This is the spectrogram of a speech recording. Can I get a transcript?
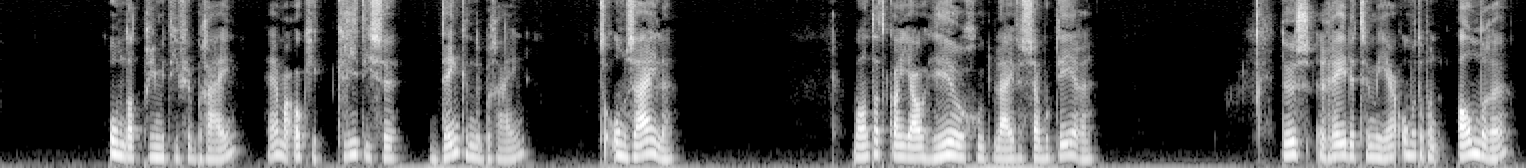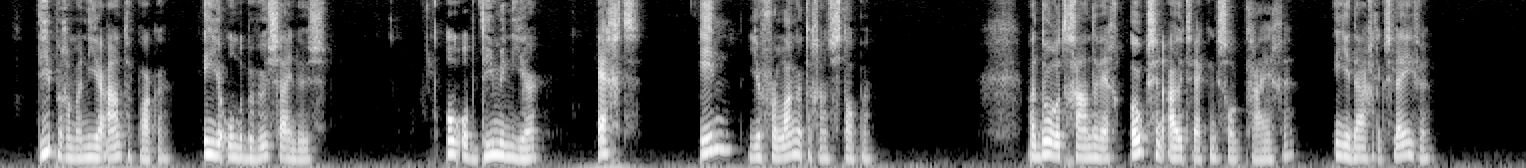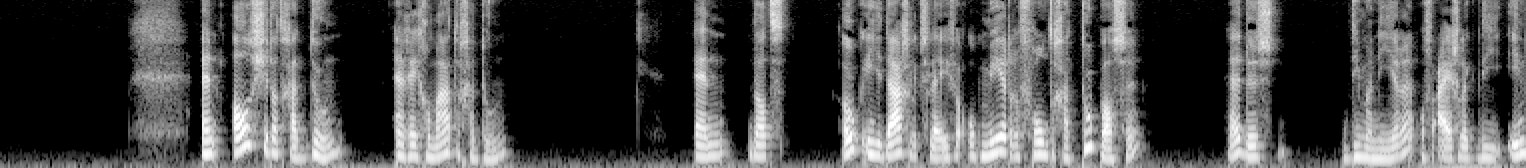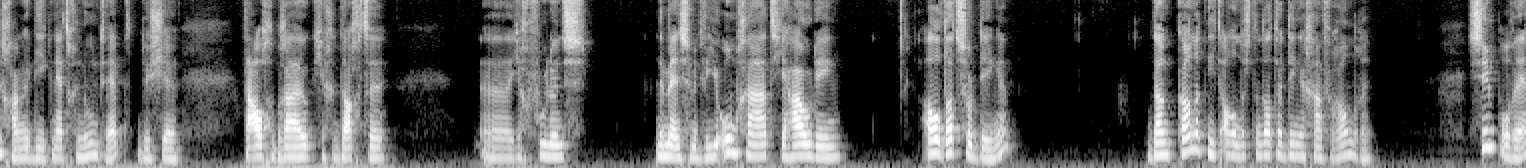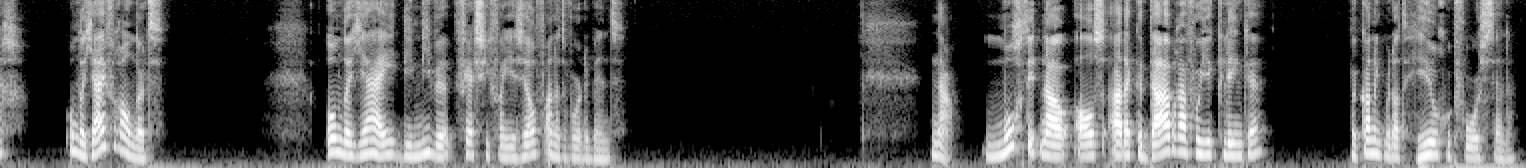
om dat primitieve brein, hè, maar ook je kritische, denkende brein, te omzeilen. Want dat kan jou heel goed blijven saboteren. Dus reden te meer om het op een andere, diepere manier aan te pakken. In je onderbewustzijn dus. Om op die manier echt in je verlangen te gaan stappen. Waardoor het gaandeweg ook zijn uitwerking zal krijgen in je dagelijks leven. En als je dat gaat doen en regelmatig gaat doen, en dat ook in je dagelijks leven op meerdere fronten gaat toepassen, hè, dus die manieren, of eigenlijk die ingangen die ik net genoemd heb, dus je taalgebruik, je gedachten, uh, je gevoelens, de mensen met wie je omgaat, je houding, al dat soort dingen, dan kan het niet anders dan dat er dingen gaan veranderen. Simpelweg omdat jij verandert. Omdat jij die nieuwe versie van jezelf aan het worden bent. Nou, mocht dit nou als adacadabra voor je klinken, dan kan ik me dat heel goed voorstellen.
